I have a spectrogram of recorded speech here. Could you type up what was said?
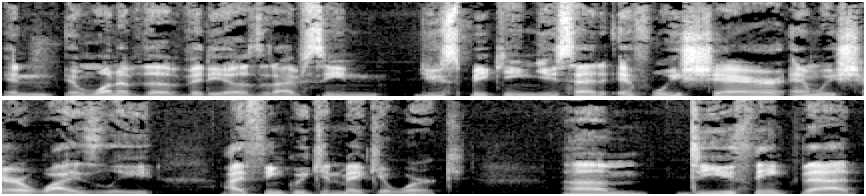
in in one of the videos that I've seen you speaking, you said if we share and we share wisely, I think we can make it work. Um, do you think that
